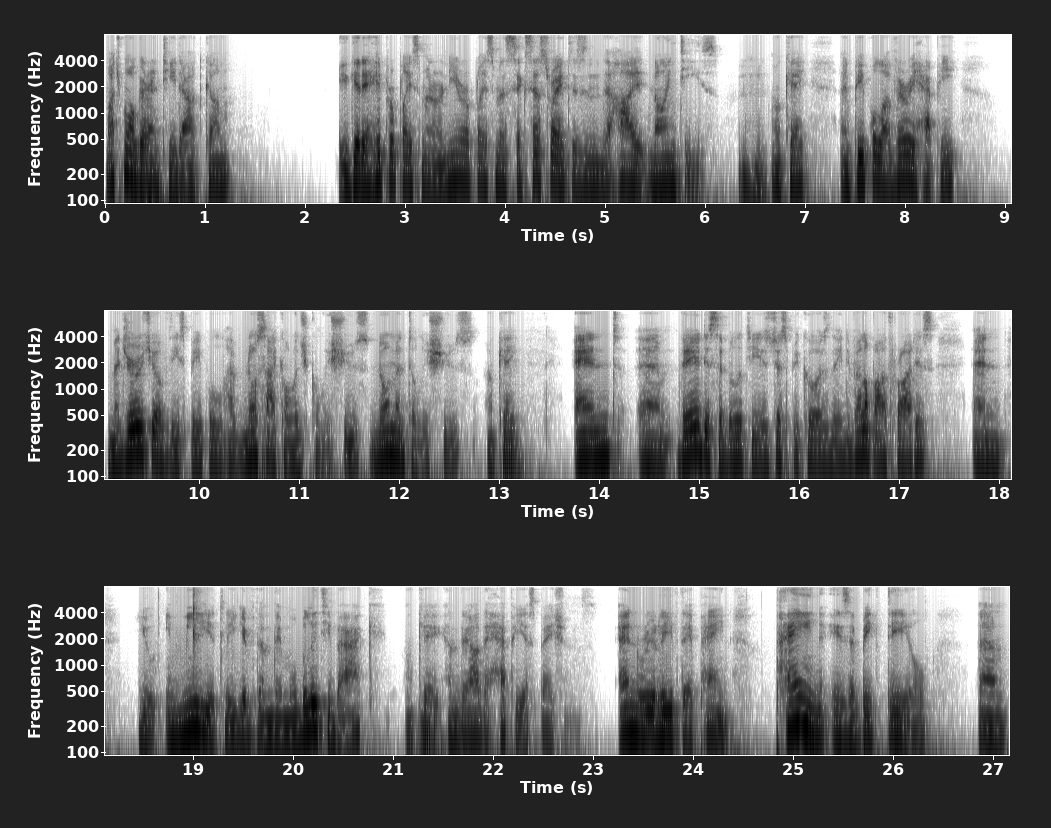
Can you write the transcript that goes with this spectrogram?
much more guaranteed outcome. You get a hip replacement or a knee replacement, success rate is in the high 90s. Okay, and people are very happy. Majority of these people have no psychological issues, no mental issues. Okay, and um, their disability is just because they develop arthritis, and you immediately give them their mobility back. Okay, and they are the happiest patients and relieve their pain. Pain is a big deal um,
